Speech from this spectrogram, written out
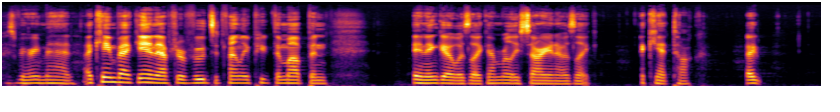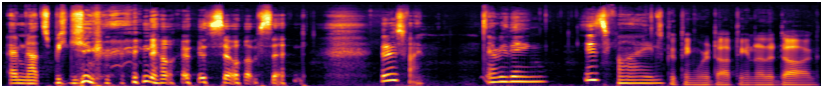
I was very mad. I came back in after Foods had finally puked them up and and Ingo was like, I'm really sorry and I was like, I can't talk. I I'm not speaking right now. I was so upset. But it was fine. Everything is fine. It's a good thing we're adopting another dog.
